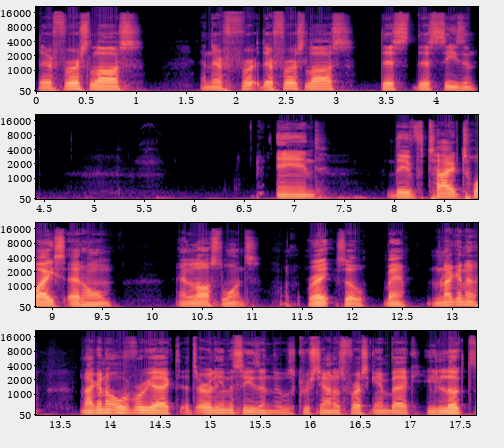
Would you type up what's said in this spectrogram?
Their first loss, and their fir- their first loss this this season. And they've tied twice at home and lost once. Right? So, bam. I'm not gonna I'm not gonna overreact. It's early in the season. It was Cristiano's first game back. He looked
